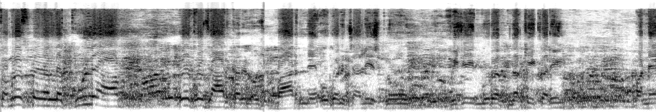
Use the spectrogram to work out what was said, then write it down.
સમરસ પેનલને ખુલ્લે આમ એકો જાહેર કરેલો છે. બાર ને ઓગણચાલીસનું વિજય મુહૂર્ત નક્કી કરી અને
